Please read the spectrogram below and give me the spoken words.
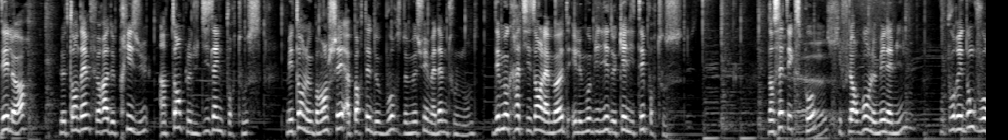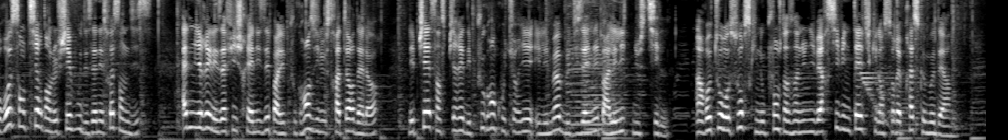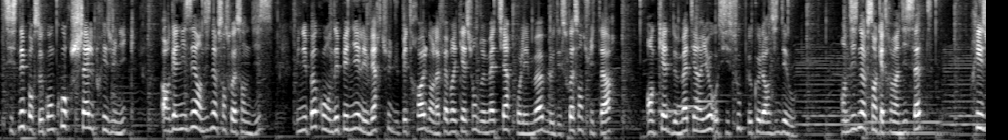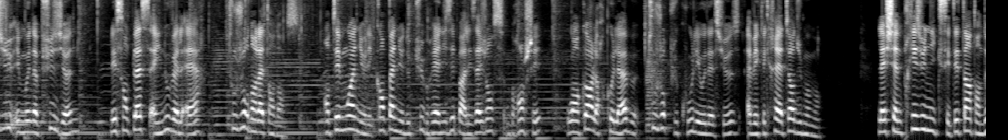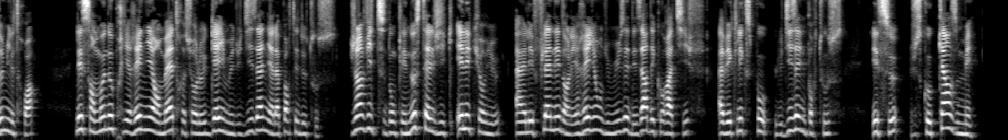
Dès lors, le tandem fera de Prisu un temple du design pour tous, mettant le branché à portée de bourse de monsieur et madame tout le monde, démocratisant la mode et le mobilier de qualité pour tous. Dans cette expo, qui fleure bon le mélamine, vous pourrez donc vous ressentir dans le chez vous des années 70 Admirez les affiches réalisées par les plus grands illustrateurs d'alors, les pièces inspirées des plus grands couturiers et les meubles designés par l'élite du style. Un retour aux sources qui nous plonge dans un univers si vintage qu'il en serait presque moderne. Si ce n'est pour ce concours Shell Prise Unique, organisé en 1970, une époque où on dépeignait les vertus du pétrole dans la fabrication de matières pour les meubles des 68 arts, en quête de matériaux aussi souples que leurs idéaux. En 1997, Prisu et Monop fusionnent laissant place à une nouvelle ère, toujours dans la tendance. En témoignent les campagnes de pub réalisées par les agences branchées ou encore leurs collabs, toujours plus cool et audacieuses, avec les créateurs du moment. La chaîne Prise Unique s'est éteinte en 2003, laissant Monoprix régner en maître sur le game du design à la portée de tous. J'invite donc les nostalgiques et les curieux à aller flâner dans les rayons du musée des arts décoratifs avec l'expo Le design pour tous, et ce jusqu'au 15 mai.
